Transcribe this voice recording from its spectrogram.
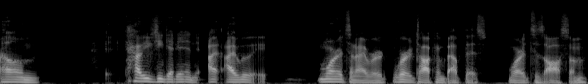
um, how you can get in, I, I Moritz and I were were talking about this. Moritz is awesome,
